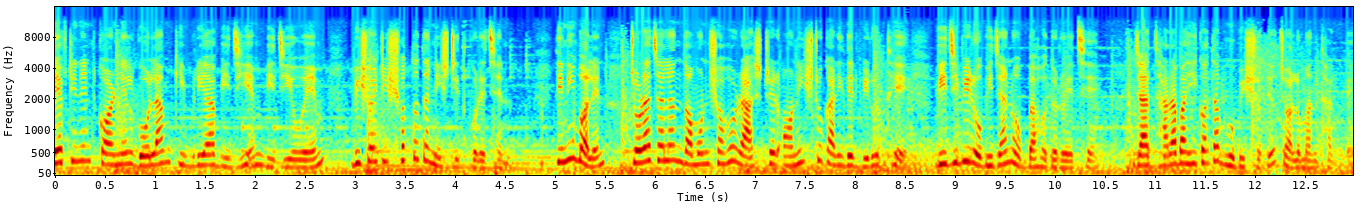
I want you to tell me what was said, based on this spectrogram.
lieutenant colonel Golam Kibria BGM, BGOM বিষয়টির সত্যতা নিশ্চিত করেছেন। তিনি বলেন, চোরাচালান দমনসহ রাষ্ট্রের অনিষ্টকারীদের বিরুদ্ধে বিজিবির অভিযান অব্যাহত রয়েছে, যার ধারাবাহিকতা ভবিষ্যতেও চলমান থাকবে।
